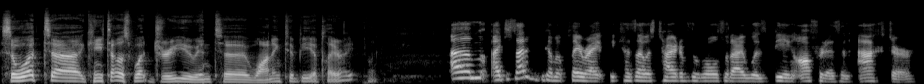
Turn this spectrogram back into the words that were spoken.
So, what uh, can you tell us? What drew you into wanting to be a playwright? Um, I decided to become a playwright because I was tired of the roles that I was being offered as an actor.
